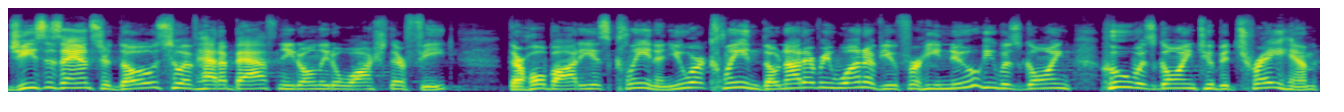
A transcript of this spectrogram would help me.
Jesus answered, Those who have had a bath need only to wash their feet. Their whole body is clean, and you are clean, though not every one of you, for he knew he was going, who was going to betray him,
